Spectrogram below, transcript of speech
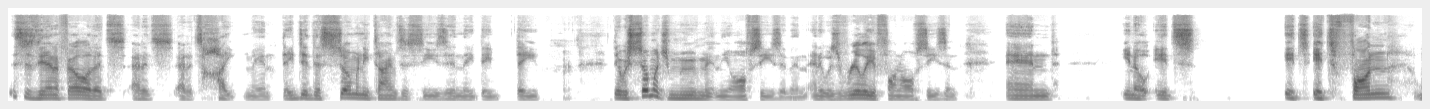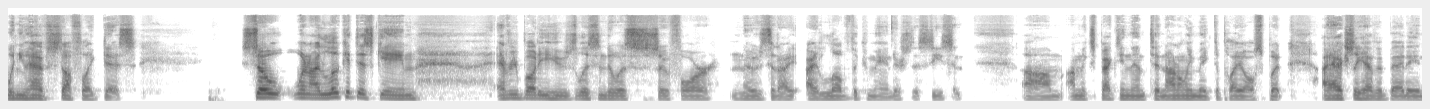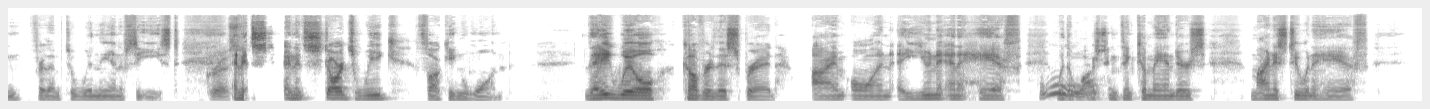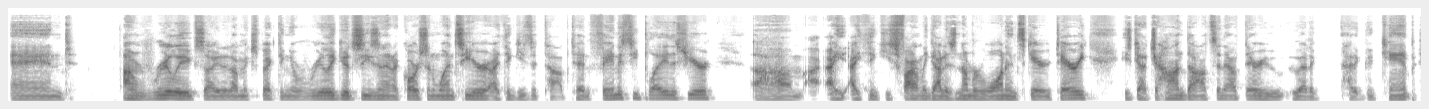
this is the NFL at its at its at its height, man. They did this so many times this season. They they they there was so much movement in the off season and, and it was really a fun off season. And you know it's it's it's fun when you have stuff like this. So when i look at this game everybody who's listened to us so far knows that i i love the commanders this season. Um, i'm expecting them to not only make the playoffs but i actually have a bet in for them to win the nfc east. Gross. and it's and it starts week fucking one. They will cover this spread. I'm on a unit and a half Ooh. with the Washington Commanders, minus two and a half. And I'm really excited. I'm expecting a really good season out of Carson Wentz here. I think he's a top 10 fantasy play this year. Um, I, I think he's finally got his number one in Scary Terry. He's got Jahan Dotson out there who who had a had a good camp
